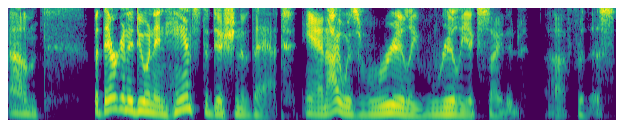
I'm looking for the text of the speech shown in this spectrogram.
Um, but they're going to do an enhanced edition of that, and I was really really excited uh, for this.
